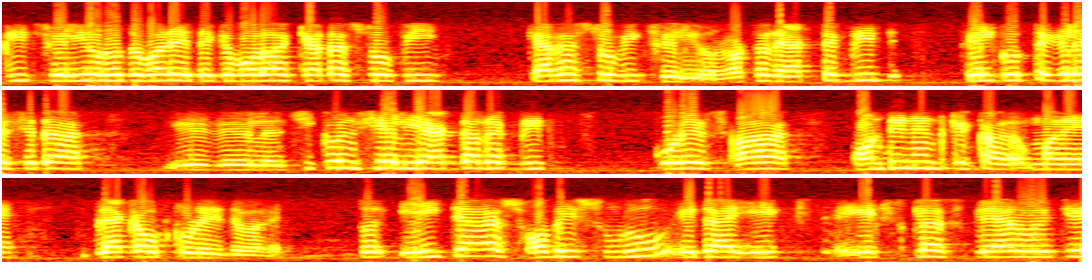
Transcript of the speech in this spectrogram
গ্রিড ফেলিওর হতে পারে। এটাকে বলা হয় ক্যাটাস্ট্রফি ক্যাটাস্ট্রফিক ফেলিওর অর্থাৎ একটা গ্রিড ফেল করতে গেলে সেটা সিকোয়েন্সিয়ালি এক একটা গ্রিড করে সারা কন্টিনেন্টকে মানে ব্ল্যাক আউট করে দিতে পারে। তো এইটা সবে শুরু। এটা এক্স এক্স ক্লাস প্লেয়ার হয়েছে।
